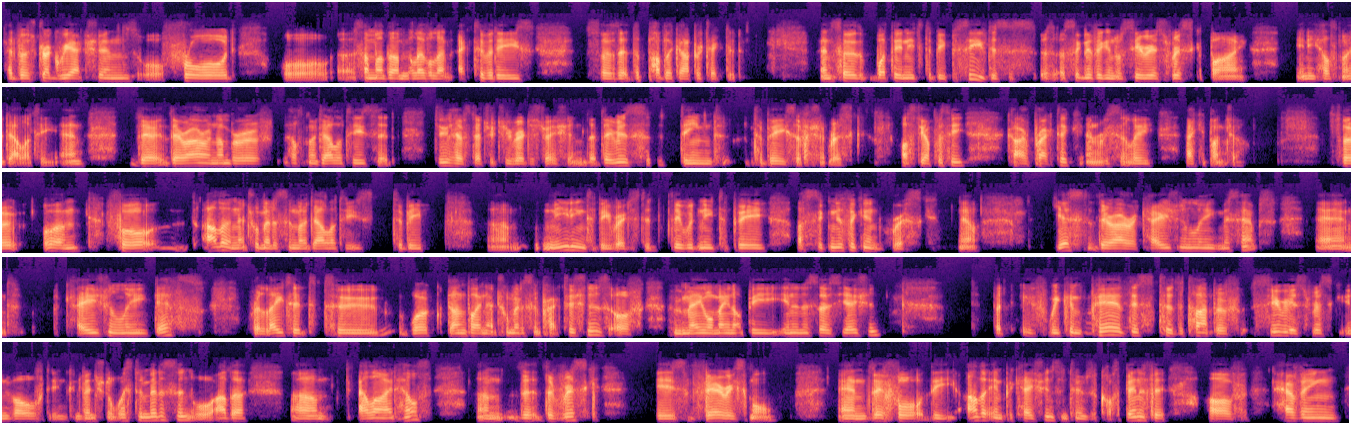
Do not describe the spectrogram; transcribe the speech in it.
adverse drug reactions or fraud or uh, some other malevolent activities so that the public are protected. And so, what there needs to be perceived is a, significant or serious risk by any health modality. And there, there are a number of health modalities that do have statutory registration that there is deemed to be sufficient risk osteopathy, chiropractic, and recently acupuncture. So, um, for other natural medicine modalities to be um, needing to be registered, there would need to be a significant risk. Now, yes, there are occasionally mishaps and occasionally deaths related to work done by natural medicine practitioners of who may or may not be in an association. But if we compare this to the type of serious risk involved in conventional Western medicine or other um, allied health, um, the, the risk is very small. And therefore, the other implications in terms of cost benefit of having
